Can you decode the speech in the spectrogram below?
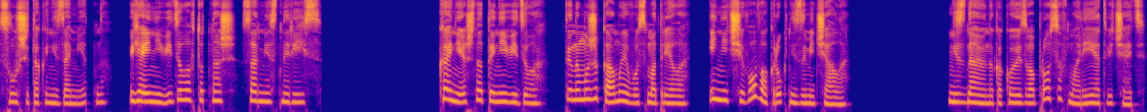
Слушай, так и незаметно. Я и не видела в тот наш совместный рейс. Конечно, ты не видела. Ты на мужика моего смотрела и ничего вокруг не замечала. Не знаю, на какой из вопросов Марии отвечать.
